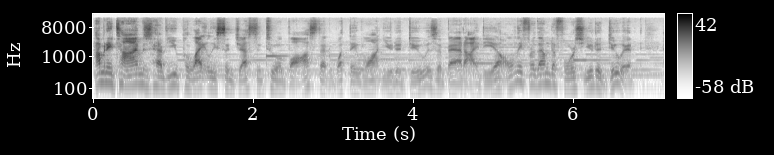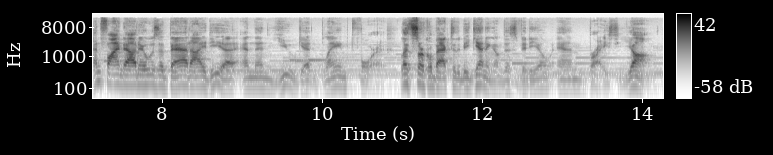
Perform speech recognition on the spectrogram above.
How many times have you politely suggested to a boss that what they want you to do is a bad idea, only for them to force you to do it, and find out it was a bad idea, and then you get blamed for it? Let's circle back to the beginning of this video and Bryce Young.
